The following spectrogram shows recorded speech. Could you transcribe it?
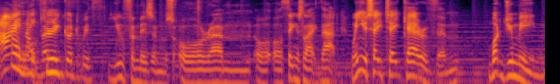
I'm I not like very you. good with euphemisms or, um, or or things like that. When you say take care of them, what do you mean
